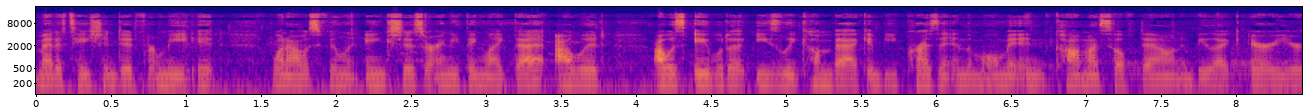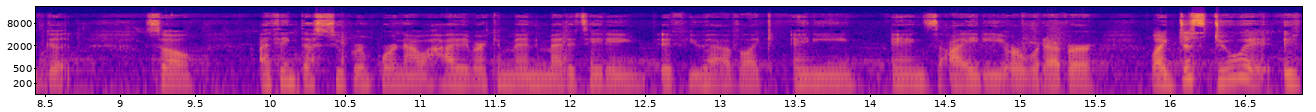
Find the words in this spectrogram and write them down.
meditation did for me. It when I was feeling anxious or anything like that, I would I was able to easily come back and be present in the moment and calm myself down and be like, Ari, you're good. So I think that's super important. I would highly recommend meditating if you have like any anxiety or whatever. Like just do it. It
